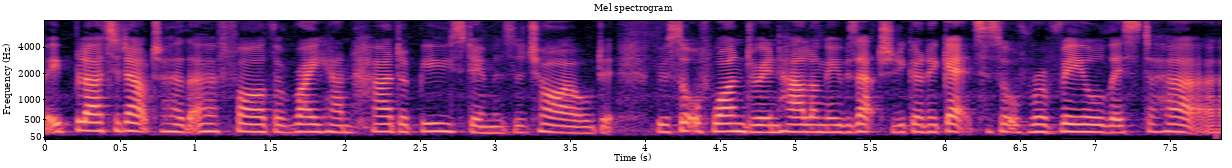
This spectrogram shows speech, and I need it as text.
but he blurted out to her that her father, Rayhan, had abused him as a child. We were sort of wondering how long he was actually going to get to sort of reveal this to her.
